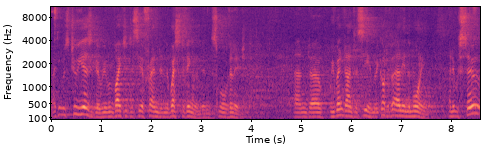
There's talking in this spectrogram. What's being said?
I think it was two years ago we were invited to see a friend in the west of England in a small village. And uh, we went down to see him. We got up early in the morning, and it was so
